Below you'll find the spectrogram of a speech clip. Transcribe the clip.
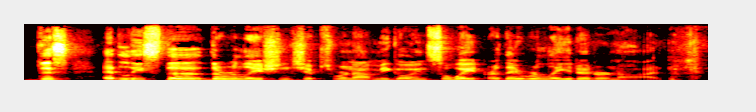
this at least the the relationships were not me going, "So wait, are they related or not?"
